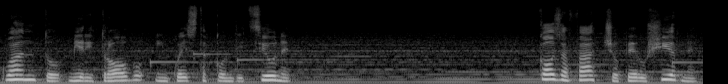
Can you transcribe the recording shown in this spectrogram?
Quanto mi ritrovo in questa condizione Cosa faccio per uscirne?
